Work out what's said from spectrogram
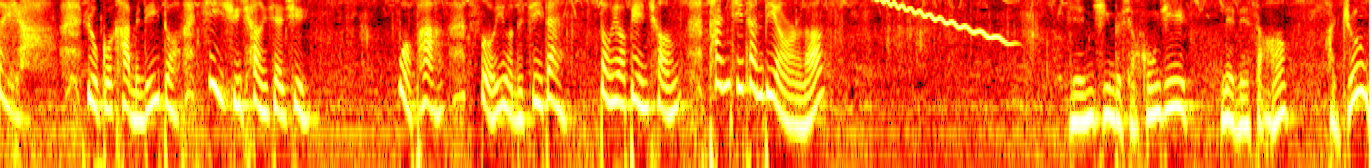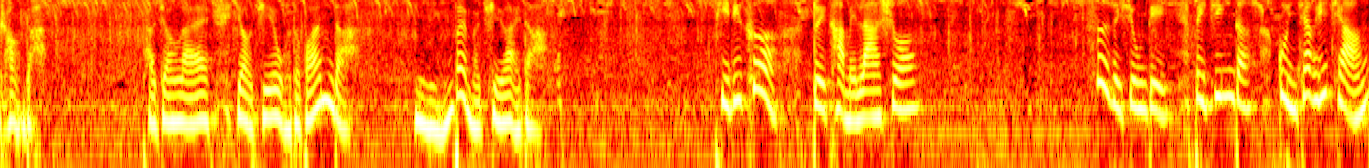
哎呀！如果卡梅利多继续唱下去，我怕所有的鸡蛋都要变成摊鸡蛋饼了。年轻的小公鸡练练嗓很正常的，他将来要接我的班的，你明白吗，亲爱的？皮迪克对卡梅拉说：“刺猬兄弟被惊得滚下围墙。”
